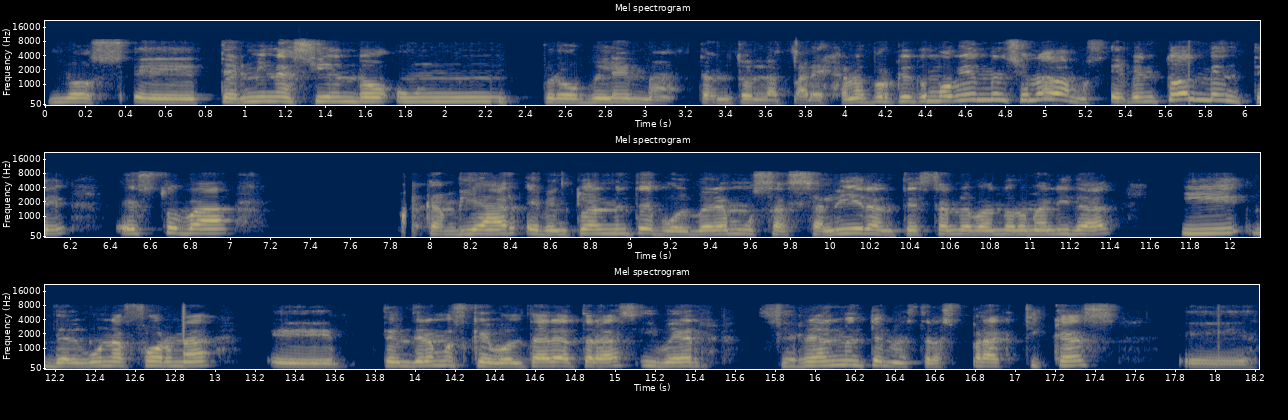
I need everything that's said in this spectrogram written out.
nos eh, termina siendo un problema tanto en la pareja, ¿no? Porque como bien mencionábamos, eventualmente esto va a cambiar, eventualmente volveremos a salir ante esta nueva normalidad y de alguna forma eh, tendremos que voltar atrás y ver si realmente nuestras prácticas eh,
